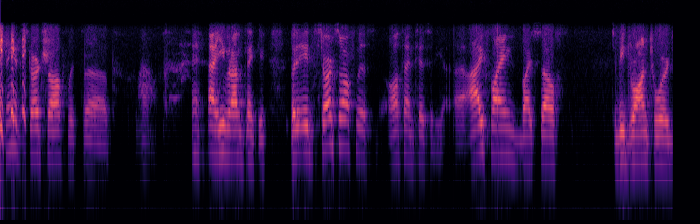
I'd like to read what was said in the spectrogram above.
I think it starts off with uh, wow. Even I'm thinking, but it starts off with authenticity. I find myself to be drawn towards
